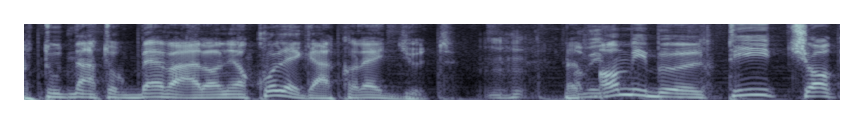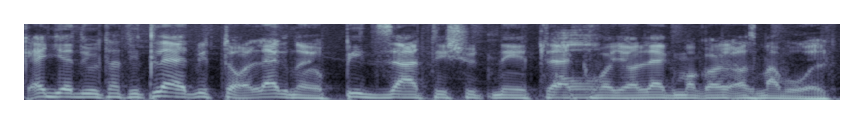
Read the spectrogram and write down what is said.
vagy tudnátok bevállalni a kollégákkal együtt. Uh-huh. Tehát Ami- amiből ti csak egyedül, tehát itt lehet, mit tudom, a legnagyobb pizzát is ütnétek, oh. vagy a legmagas, az már volt,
